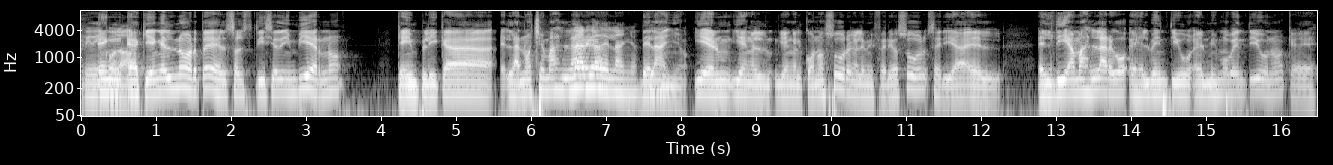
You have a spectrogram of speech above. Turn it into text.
En- aquí en el norte es el solsticio de invierno que implica la noche más larga, Larga del año. del año. Y, el, y, en el, y en el cono sur, en el hemisferio sur, sería el, el día más largo, es el, 21, el mismo 21, que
